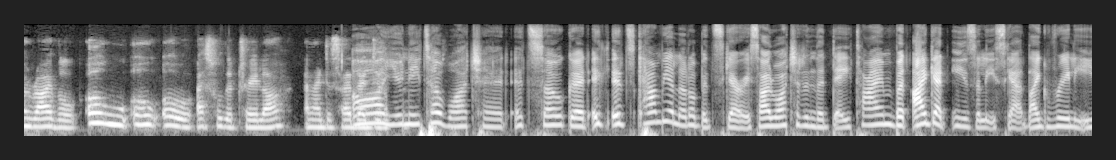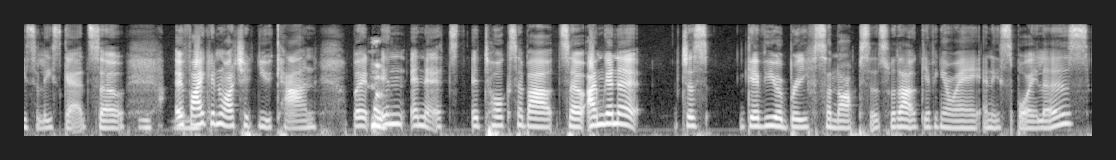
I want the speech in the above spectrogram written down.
Arrival. Oh, oh, oh! I saw the trailer and I decided I Oh, didn't. you need to watch it. It's so good. It it can be a little bit scary, so I'd watch it in the daytime, but I get easily scared, like really easily scared. So if I can watch it, you can. But in in it, it talks about. So I'm gonna just give you a brief synopsis without giving away any spoilers.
